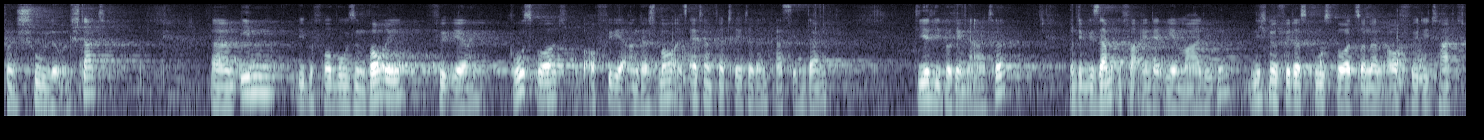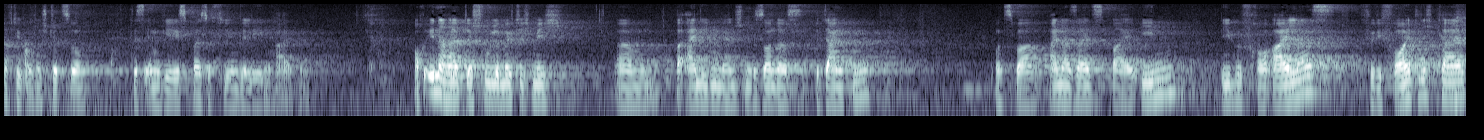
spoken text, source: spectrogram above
von Schule und Stadt. Ähm, Ihnen, liebe Frau Bosen-Borri, für Ihr Grußwort, aber auch für Ihr Engagement als Elternvertreterin. Herzlichen Dank. Dir, liebe Renate, und dem gesamten Verein der Ehemaligen, nicht nur für das Grußwort, sondern auch für die tatkräftige Unterstützung des MGs bei so vielen Gelegenheiten. Auch innerhalb der Schule möchte ich mich ähm, bei einigen Menschen besonders bedanken. Und zwar einerseits bei Ihnen, liebe Frau Eilers, für die Freundlichkeit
